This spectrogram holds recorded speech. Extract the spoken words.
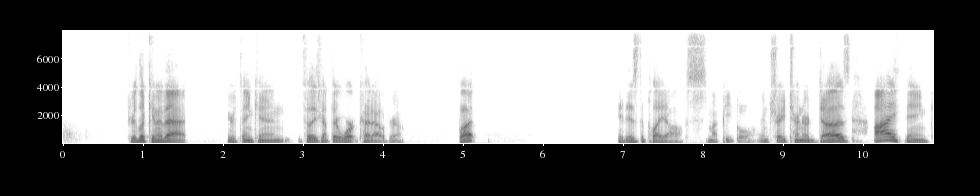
if you're looking at that, you're thinking Philly's got their work cut out for him. But it is the playoffs, my people. And Trey Turner does. I think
